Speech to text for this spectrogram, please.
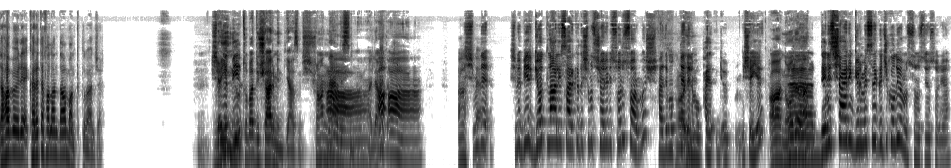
daha böyle karate falan daha mantıklı bence. Hı. Şimdi Yayın bir- YouTube'a düşer mi yazmış. Şu an neredesin Ali aa. Ah be. Şimdi şimdi bir göt lalesi arkadaşımız şöyle bir soru sormuş. Hadi mutlu Vay. edelim o şeyi. Aa ne oluyor Ee, lan? Deniz Şair'in gülmesine gıcık oluyor musunuz diyor soruyor.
